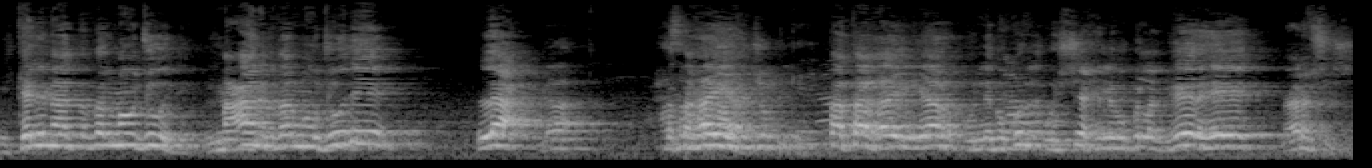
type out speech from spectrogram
الكلمة تظل موجودة، المعاني بتظل موجودة؟ لا لا حسب تتغير. تتغير واللي بقول والشيخ اللي بقول لك غير هيك ما بيعرفش شيء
